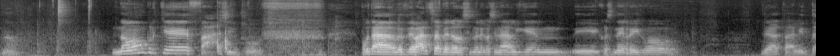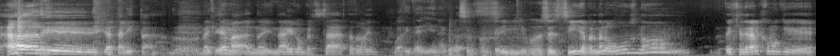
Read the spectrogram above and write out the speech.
¿no? No, porque es fácil, po. Puta, no es de Barça, pero si no le cocina a alguien y cocina rico, ya está lista. Ah, sí, ya está lista. No, no hay Qué tema, no hay nada que conversar, está todo bien. Guatita llena, corazón contento. Sí, pues es sencillo, pero no lo uso, no. En general, como que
